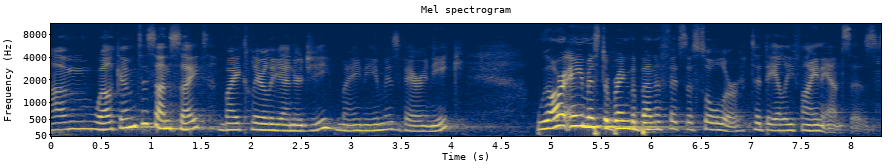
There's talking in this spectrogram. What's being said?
Um, welcome to Sunsight by Clearly Energy. My name is Veronique. We, our aim is to bring the benefits of solar to daily finances.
